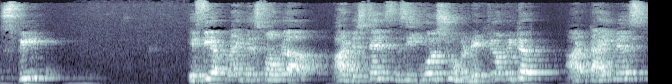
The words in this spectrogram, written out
speed. If we apply this formula, our distance is equals to 100 kilometer, our time is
